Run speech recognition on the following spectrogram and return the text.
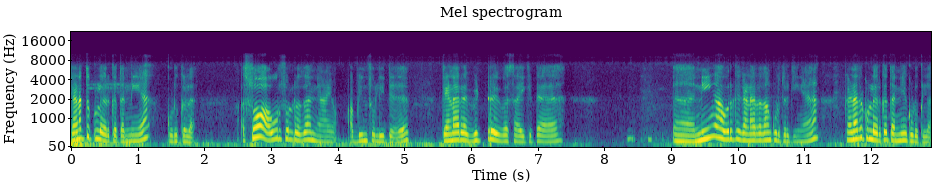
கிணத்துக்குள்ளே இருக்க தண்ணியை கொடுக்கல. ஸோ அவர் சொல்கிறது தான் நியாயம் அப்படின்னு சொல்லிட்டு கிணற விட்டுற விவசாயிக்கிட்ட நீங்கள் அவருக்கு கிணற தான் கொடுத்துருக்கீங்க. கிணறுக்குள்ளே இருக்க தண்ணியை கொடுக்கல.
